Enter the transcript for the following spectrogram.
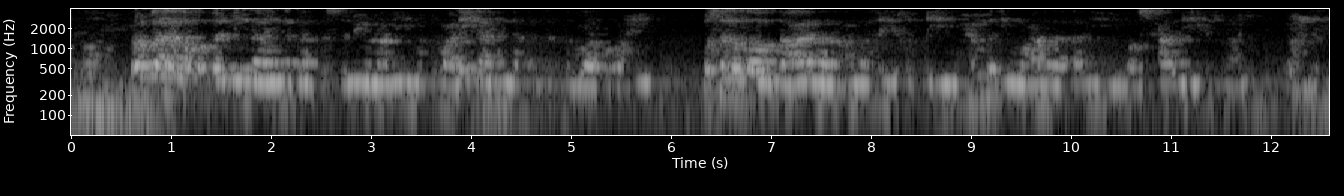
ربنا تقبل منا انك انت السميع العليم وتب علينا انك انت التواب الرحيم وصلى الله تعالى على خير خلقه محمد وعلى اله واصحابه اجمعين برحمتك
